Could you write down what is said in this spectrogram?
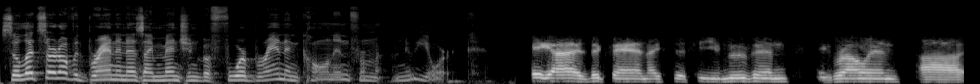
So let's start off with Brandon, as I mentioned before. Brandon calling in from New York. Hey guys, big fan. Nice to see you moving and growing. Uh,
